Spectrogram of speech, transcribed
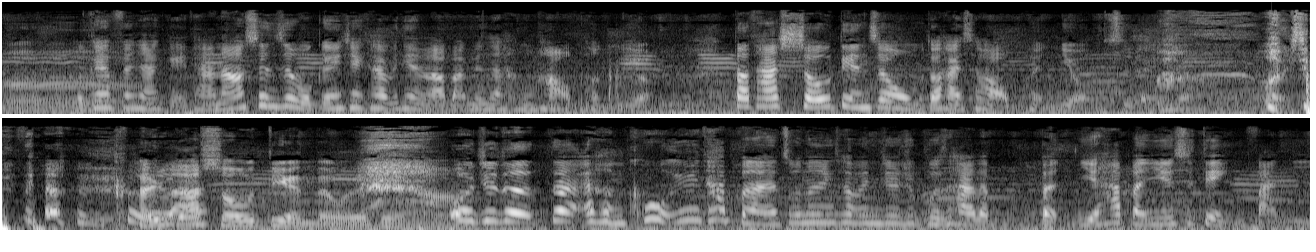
哦我可以分享给他。然后甚至我跟一些咖啡店的老板变成很好朋友，到他收店之后，我们都还是好朋友之类的。我觉得很酷啦还遇到。收店的，我的天啊！我觉得对很酷，因为他本来做那间咖啡店就就不是他的本业，他本业是电影翻译。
